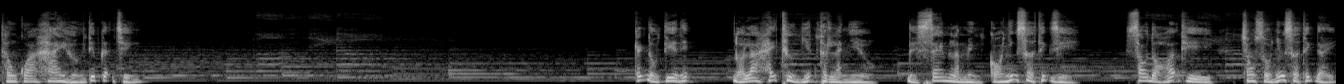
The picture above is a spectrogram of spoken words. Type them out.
thông qua hai hướng tiếp cận chính. Cách đầu tiên ấy, đó là hãy thử nghiệm thật là nhiều để xem là mình có những sở thích gì sau đó thì trong số những sở thích đấy,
